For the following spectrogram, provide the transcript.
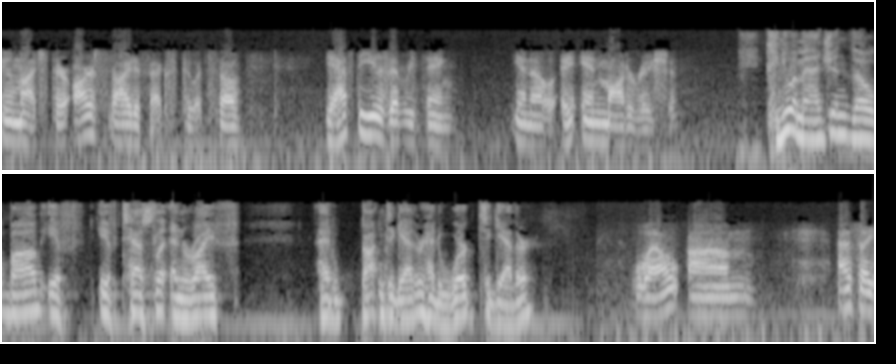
too much, there are side effects to it. So you have to use everything, you know, in moderation. Can you imagine, though, Bob, if if Tesla and Rife had gotten together, had worked together? Well, um, as I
